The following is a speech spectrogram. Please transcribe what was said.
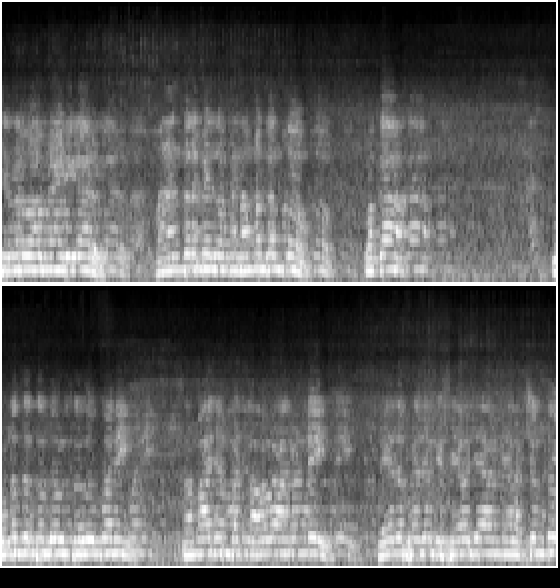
చంద్రబాబు నాయుడు గారు మనందరి మీద ఒక నమ్మకంతో ఒక ఉన్నత చదువులు చదువుకొని సమాజం పట్ల అవగాహన ఉండి పేద ప్రజలకు సేవ చేయాలనే లక్ష్యంతో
